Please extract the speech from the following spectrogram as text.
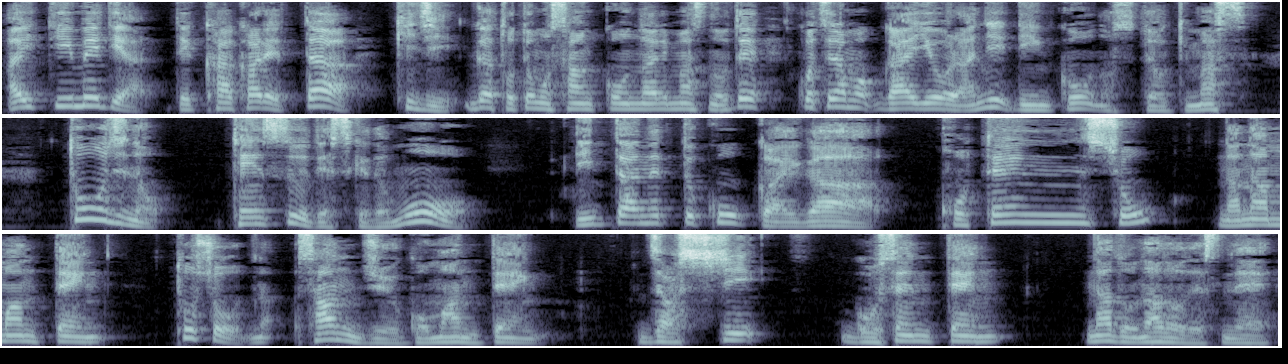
IT メディアで書かれた記事がとても参考になりますので、こちらも概要欄にリンクを載せておきます。当時の点数ですけども、インターネット公開が古典書？7万点、図書？35万点、雑誌？5000点。などなどですね、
